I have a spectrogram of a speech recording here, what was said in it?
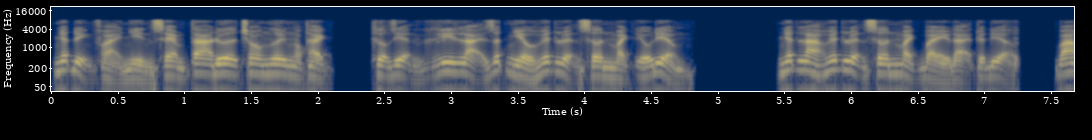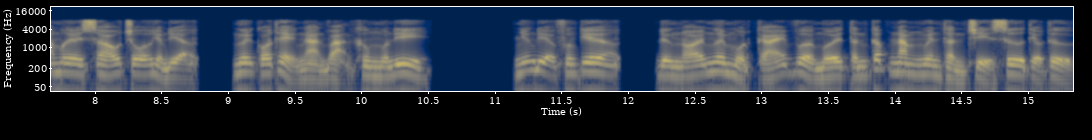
nhất định phải nhìn xem ta đưa cho ngươi ngọc thạch, thượng diện ghi lại rất nhiều huyết luyện sơn mạch yếu điểm. Nhất là huyết luyện sơn mạch bảy đại tuyệt địa, 36 chỗ hiểm địa, ngươi có thể ngàn vạn không muốn đi. Những địa phương kia, đừng nói ngươi một cái vừa mới tấn cấp 5 nguyên thần chỉ sư tiểu tử,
